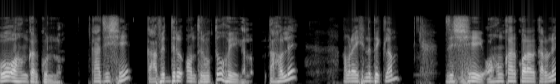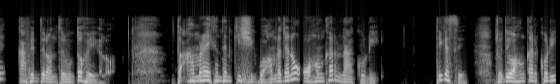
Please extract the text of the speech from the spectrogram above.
ও অহংকার করল। কাজে সে কাফেরদের অন্তর্ভুক্ত হয়ে গেল। তাহলে আমরা এখানে দেখলাম যে সে অহংকার করার কারণে কাফেরদের অন্তর্ভুক্ত হয়ে গেল। তো আমরা এখান থেকে কি শিখব? আমরা যেন অহংকার না করি। ঠিক আছে? যদি অহংকার করি,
